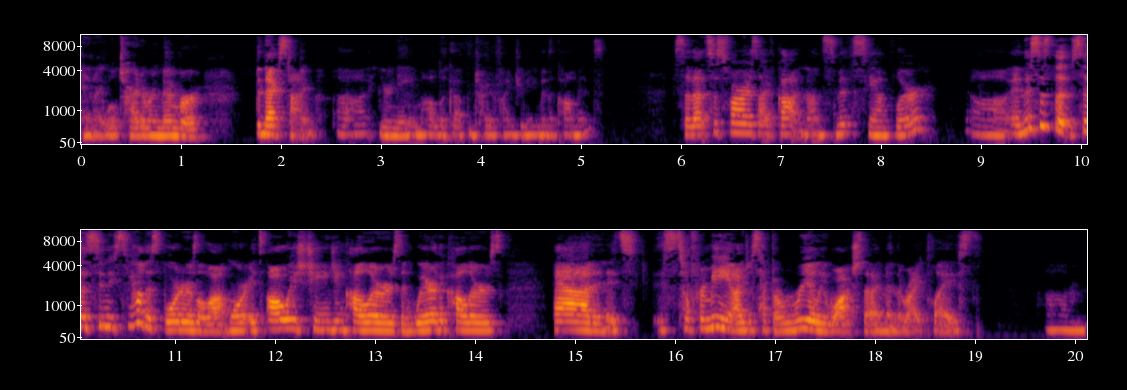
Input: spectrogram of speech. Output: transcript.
And I will try to remember the next time uh, your name. I'll look up and try to find your name in the comments. So that's as far as I've gotten on Smith Sampler. Uh, and this is the, so see how this border is a lot more, it's always changing colors and where the colors add. And it's, so for me, I just have to really watch that I'm in the right place. Um,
